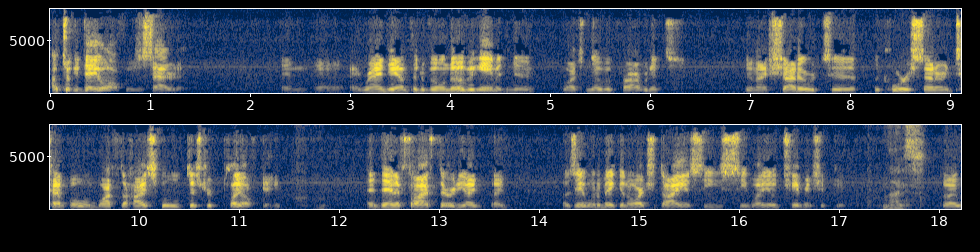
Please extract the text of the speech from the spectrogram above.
I took a day off. It was a Saturday, and uh, I ran down to the Villanova game at noon, watched Nova Providence. Then I shot over to the Liacouras Center in Temple and watched the high school district playoff game. And then at 5:30, I, I, I was able to make an Archdiocese CYO championship game. Nice. So I,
